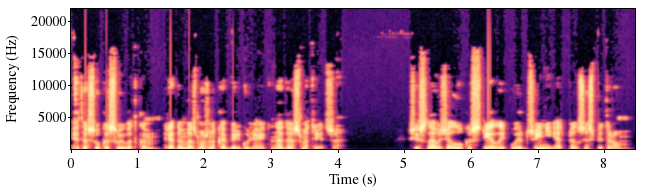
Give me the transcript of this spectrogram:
«Это сука с выводком. Рядом, возможно, кабель гуляет. Надо осмотреться». Всеслав взял лук и стрелы у Ирджини и отправился с Петром.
